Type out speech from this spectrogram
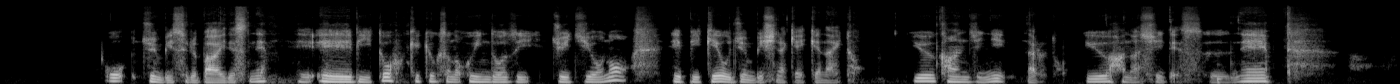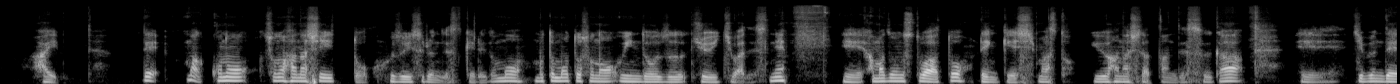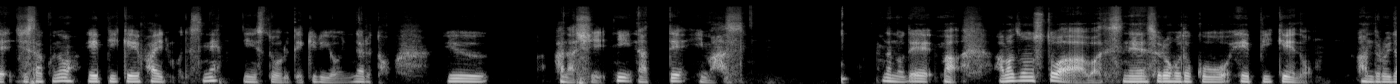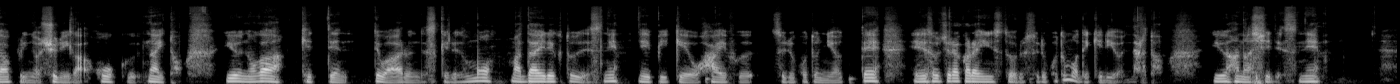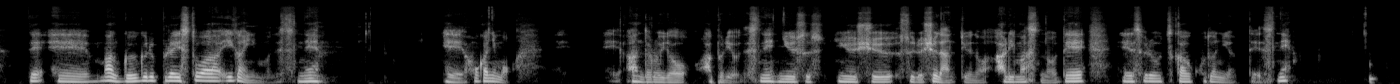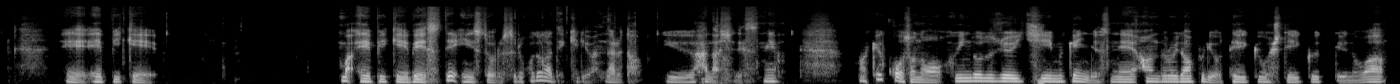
を準備する場合ですね、AAB と結局その Windows 11用の APK を準備しなきゃいけないという感じになるという話ですね。はい。で、まあ、この、その話と付随するんですけれども、もともとその Windows 11はですね、えー、Amazon Store と連携しますという話だったんですが、えー、自分で自作の APK ファイルもですね、インストールできるようになるという話になっています。なので、まあ、Amazon Store はですね、それほどこう APK の Android アプリの種類が多くないというのが欠点ではあるんですけれども、まあ、ダイレクトでですね、APK を配布することによって、え、そちらからインストールすることもできるようになるという話ですね。で、えー、まあ、Google Play Store 以外にもですね、えー、他にも、Android アプリをですね、入手入手する手段というのはありますので、えそれを使うことによってですね、え APK、まあ、APK ベースでインストールすることができるようになるという話ですね。まあ、結構その Windows 11向けにですね、Android アプリを提供していくっていうのは、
